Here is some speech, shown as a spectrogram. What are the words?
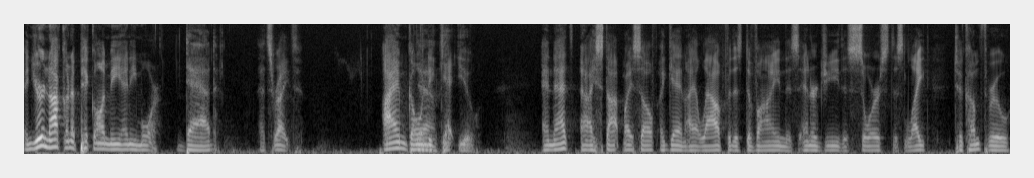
And you're not going to pick on me anymore. Dad. That's right. I'm going Yeah. to get you. And that I stopped myself again. I allowed for this divine, this energy, this source, this light to come through,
